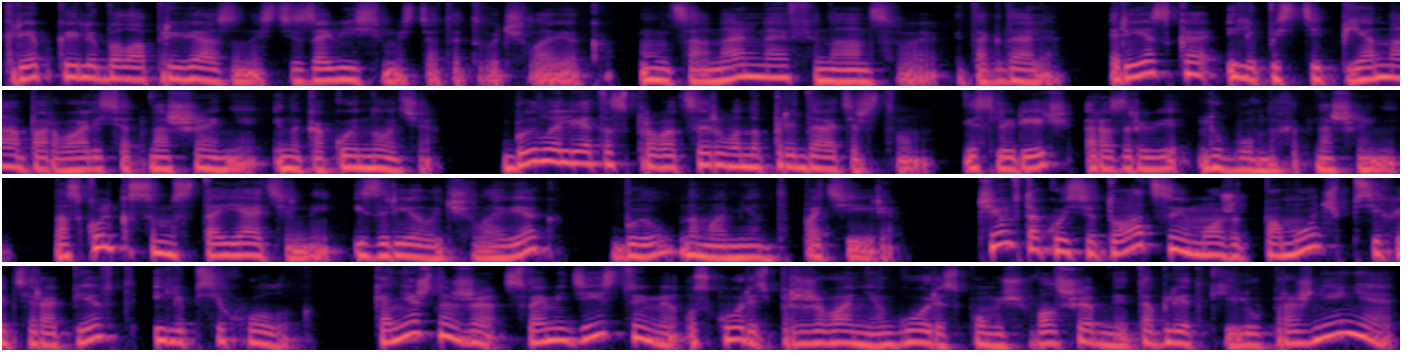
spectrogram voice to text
крепкая ли была привязанность и зависимость от этого человека, эмоциональная, финансовая и так далее. Резко или постепенно оборвались отношения и на какой ноте. Было ли это спровоцировано предательством, если речь о разрыве любовных отношений? Насколько самостоятельный и зрелый человек был на момент потери? Чем в такой ситуации может помочь психотерапевт или психолог? Конечно же, своими действиями ускорить проживание горя с помощью волшебной таблетки или упражнения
